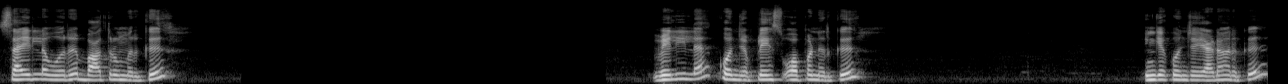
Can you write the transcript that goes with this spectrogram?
சைடில் ஒரு பாத்ரூம் இருக்குது வெளியில் கொஞ்சம் ப்ளேஸ் ஓப்பன் இருக்குது இங்கே கொஞ்சம் இடம் இருக்குது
